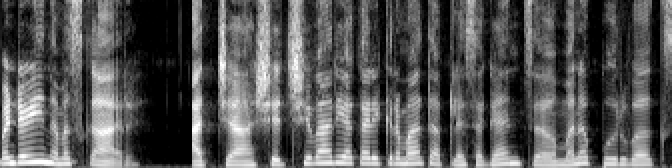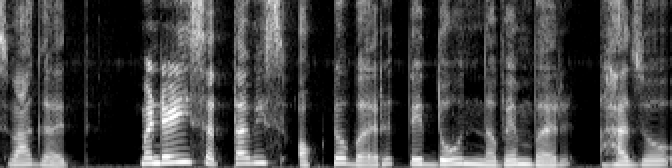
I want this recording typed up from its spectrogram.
मंडळी नमस्कार. आजच्या शेतशिवार या कार्यक्रमात आपल्या सगळ्यांचं मनपूर्वक स्वागत. मंडळी सत्तावीस ऑक्टोबर ते दोन नोव्हेंबर हा जो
